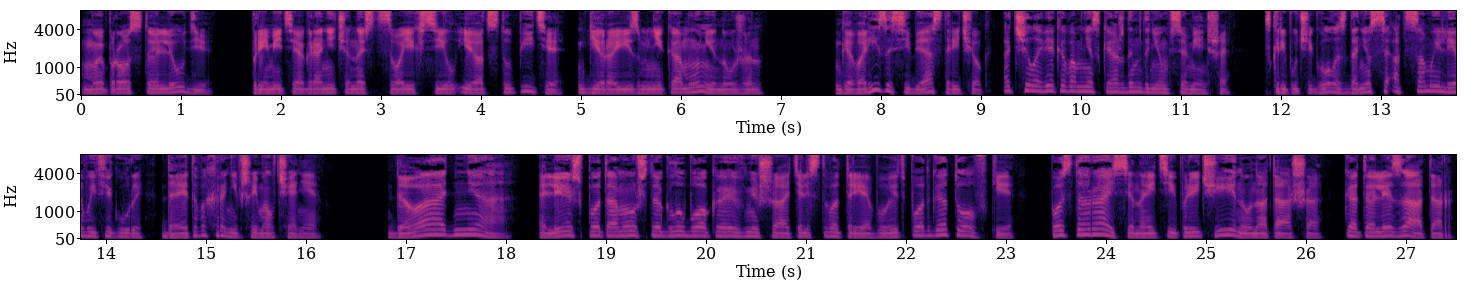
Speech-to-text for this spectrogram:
мы просто люди. Примите ограниченность своих сил и отступите. Героизм никому не нужен». «Говори за себя, старичок. От человека во мне с каждым днем все меньше. Скрипучий голос донесся от самой левой фигуры, до этого хранившей молчание. «Два дня. Лишь потому, что глубокое вмешательство требует подготовки. Постарайся найти причину, Наташа, катализатор.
